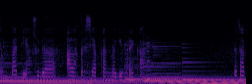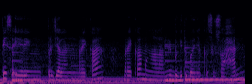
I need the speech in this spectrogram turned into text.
tempat yang sudah Allah persiapkan bagi mereka. Tetapi seiring perjalanan mereka, mereka mengalami begitu banyak kesusahan,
